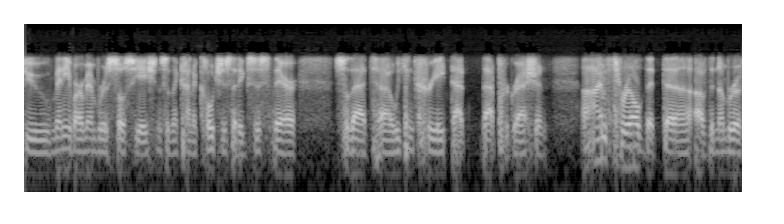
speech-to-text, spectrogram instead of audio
to many of our member associations and the kind of coaches that exist there, so that uh, we can create that that progression. Uh, I'm thrilled that uh, of the number of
